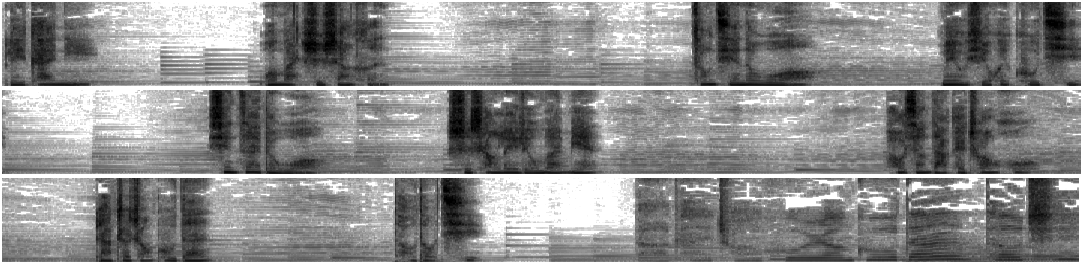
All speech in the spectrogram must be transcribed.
离开你，我满是伤痕。从前的我，没有学会哭泣，现在的我。时常泪流满面，好想打开窗户，让这种孤单透透气。打开窗户，让孤单透气。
